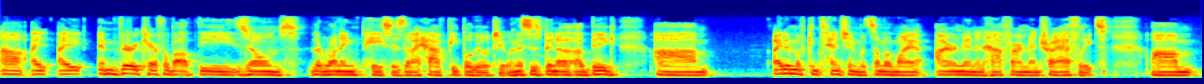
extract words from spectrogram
uh, I, I am very careful about the zones, the running paces that I have people go to, and this has been a, a big um, item of contention with some of my Ironman and half Ironman triathletes um,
